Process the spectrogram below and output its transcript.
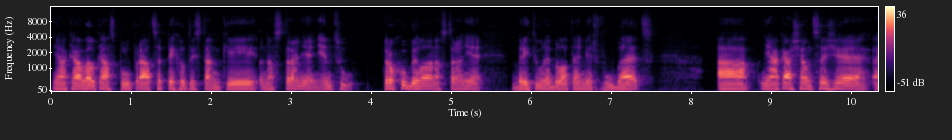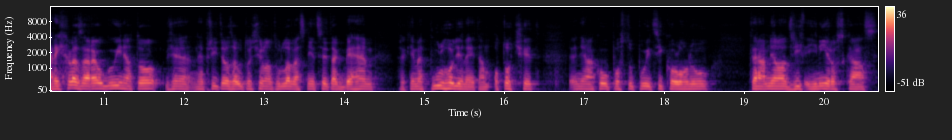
nějaká velká spolupráce pěchoty s tanky na straně Němců trochu byla, na straně Britů nebyla téměř vůbec. A nějaká šance, že rychle zareagují na to, že nepřítel zautočil na tuhle vesnici, tak během, řekněme, půl hodiny tam otočit nějakou postupující kolonu, která měla dřív jiný rozkaz,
